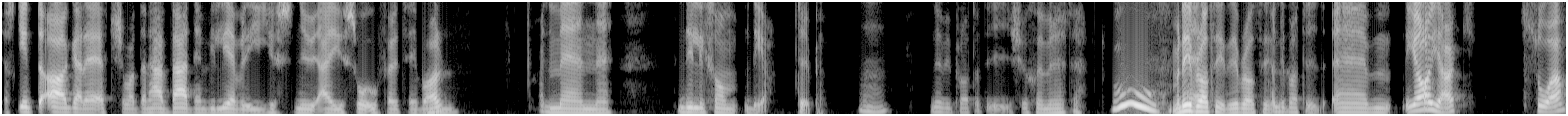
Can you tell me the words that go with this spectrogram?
Jag ska inte öga det eftersom att den här världen vi lever i just nu är ju så oförutsägbar. Mm. Men det är liksom det, typ. Mm. Nu har vi pratat i 27 minuter. Men det är Eh, bra tid. Det är bra tid. Det är bra tid. Um, ja, Jack. Så,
